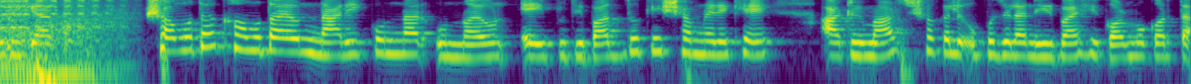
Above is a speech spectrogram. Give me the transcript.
অধিকার সমতা, ক্ষমতায়ন, নারী কন্যার উন্নয়ন এই প্রতিপাদ্যকে সামনে রেখে আটই মার্চ সকালে উপজেলা নির্বাহী কর্মকর্তা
